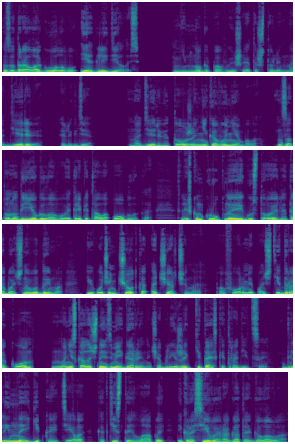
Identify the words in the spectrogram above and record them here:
Задрала голову и огляделась. «Немного повыше это что ли, на дереве или где?» На дереве тоже никого не было. Зато над ее головой трепетало облако, слишком крупное и густое для табачного дыма, и очень четко очерченное. По форме почти дракон, но не сказочный змей Горыныч, а ближе к китайской традиции. Длинное гибкое тело, когтистые лапы и красивая рогатая голова.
